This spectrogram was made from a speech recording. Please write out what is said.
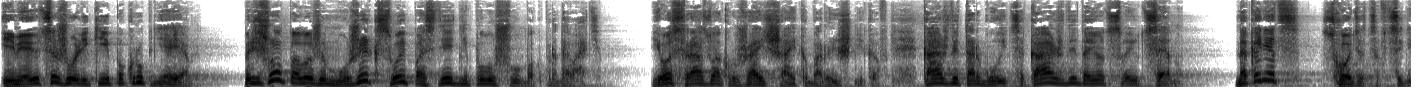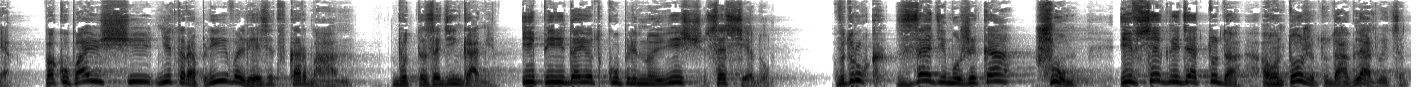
Имеются жулики и покрупнее. Пришел, положим, мужик свой последний полушубок продавать. Его сразу окружает шайка барышников. Каждый торгуется, каждый дает свою цену. Наконец, сходятся в цене. Покупающий неторопливо лезет в карман, будто за деньгами, и передает купленную вещь соседу. Вдруг сзади мужика шум, и все глядят туда, а он тоже туда оглядывается.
